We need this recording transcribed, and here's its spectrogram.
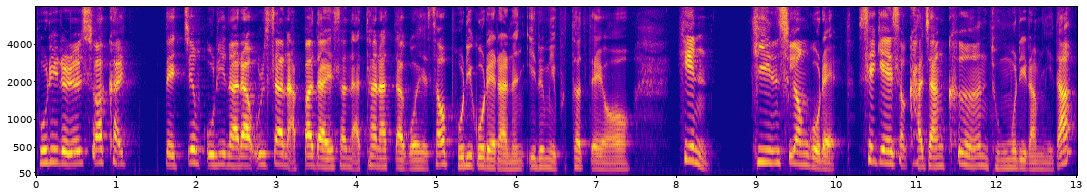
보리를 수확할 때쯤 우리나라 울산 앞바다에서 나타났다고 해서 보리고래라는 이름이 붙었대요. 흰, 긴 수염고래, 세계에서 가장 큰 동물이랍니다.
